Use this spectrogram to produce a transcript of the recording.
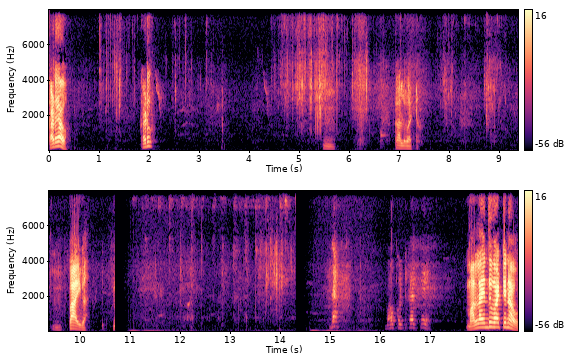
కడగావు. కడుగు ఉమ్, కాళ్ళు పట్టు. పాయిగా మళ్ళా ఎందుకు పట్టినావు?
